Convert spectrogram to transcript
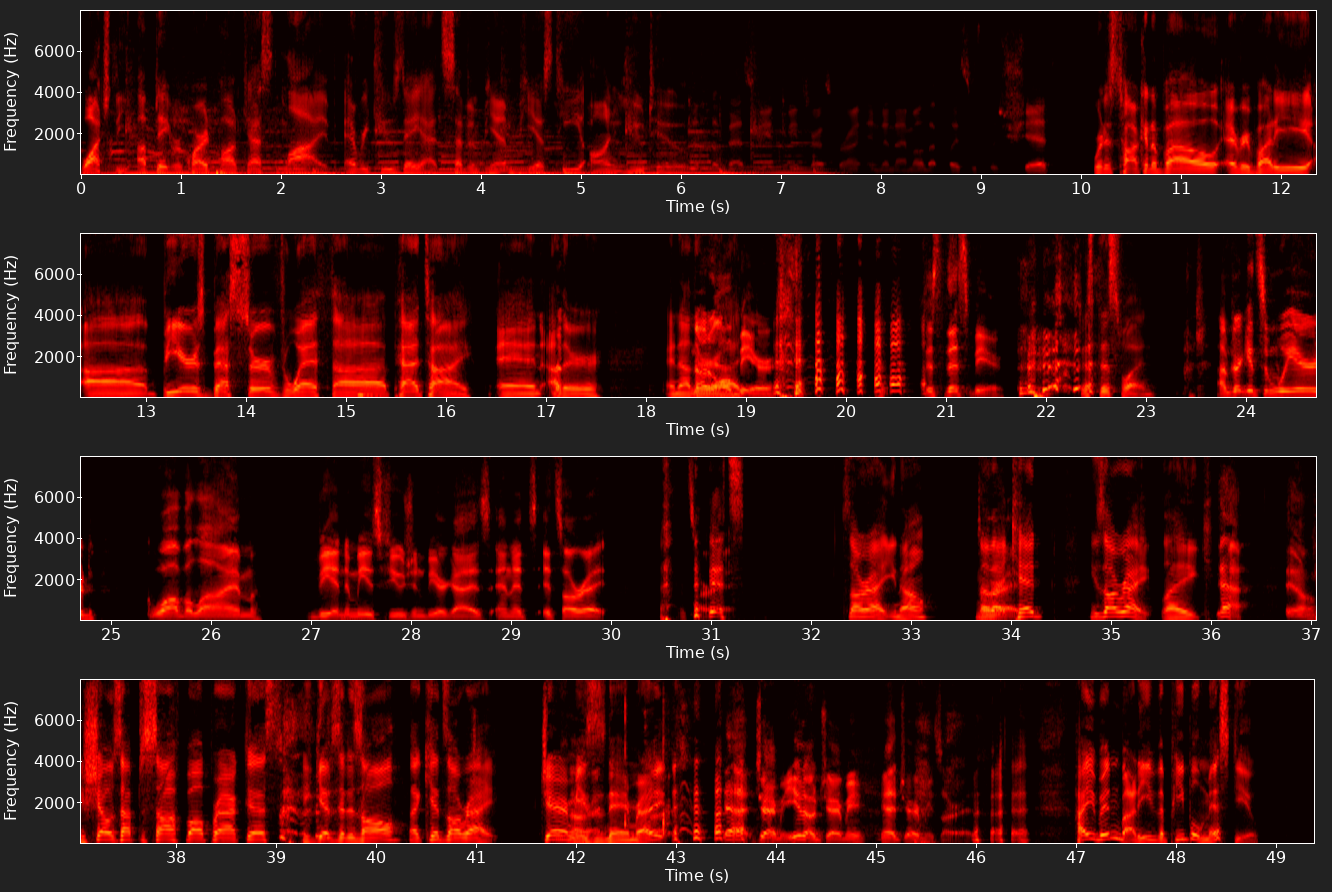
Watch the Update Required podcast live every Tuesday at 7 p.m. PST on YouTube. That's the best Vietnamese restaurant in Nanaimo. That place is the shit. We're just talking about everybody uh beers best served with uh pad thai and other and other Not all uh, beer. Just this beer. just this one. I'm drinking some weird guava lime Vietnamese fusion beer, guys, and it's it's all right. It's all right. It's it's all right, you know? Know all that right. kid? He's all right. Like yeah, you know. he shows up to softball practice, he gives it his all. That kid's all right. Jeremy's his name, right? yeah, Jeremy. You know Jeremy. Yeah, Jeremy's all right. How you been, buddy? The people missed you.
